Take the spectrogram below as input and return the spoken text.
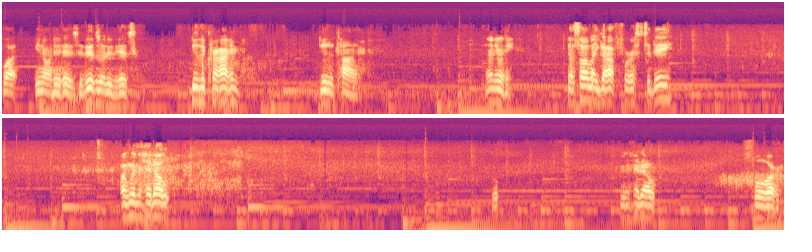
but you know what it is. It is what it is. Do the crime, do the time. Anyway, that's all I got for us today. I'm gonna head out. Out for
